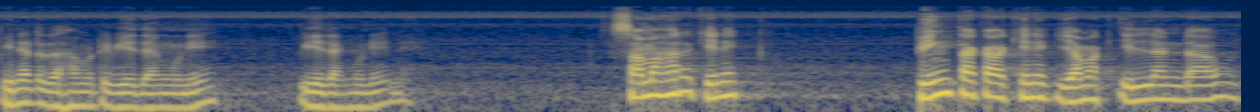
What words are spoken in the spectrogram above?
පිනට දහමට වියදැංගුණේ වියදැංගුණේ නෑ. සමහර කෙනෙක් පින් තකා කෙනෙක් යමක් ඉල්ලන්ඩාවත්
